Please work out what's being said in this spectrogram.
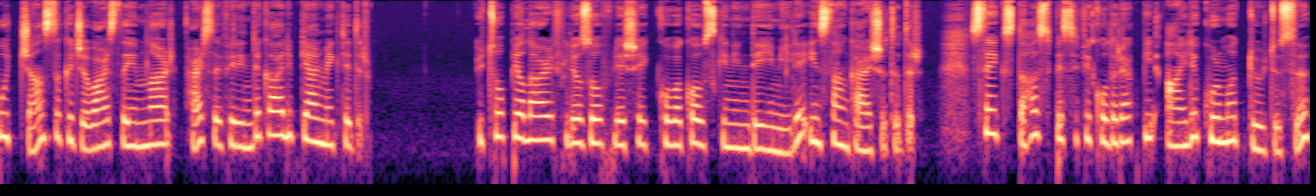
bu can sıkıcı varsayımlar her seferinde galip gelmektedir. Ütopyalar filozof Leşek Kovakovski'nin deyimiyle insan karşıtıdır. Seks daha spesifik olarak bir aile kurma dürtüsü,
